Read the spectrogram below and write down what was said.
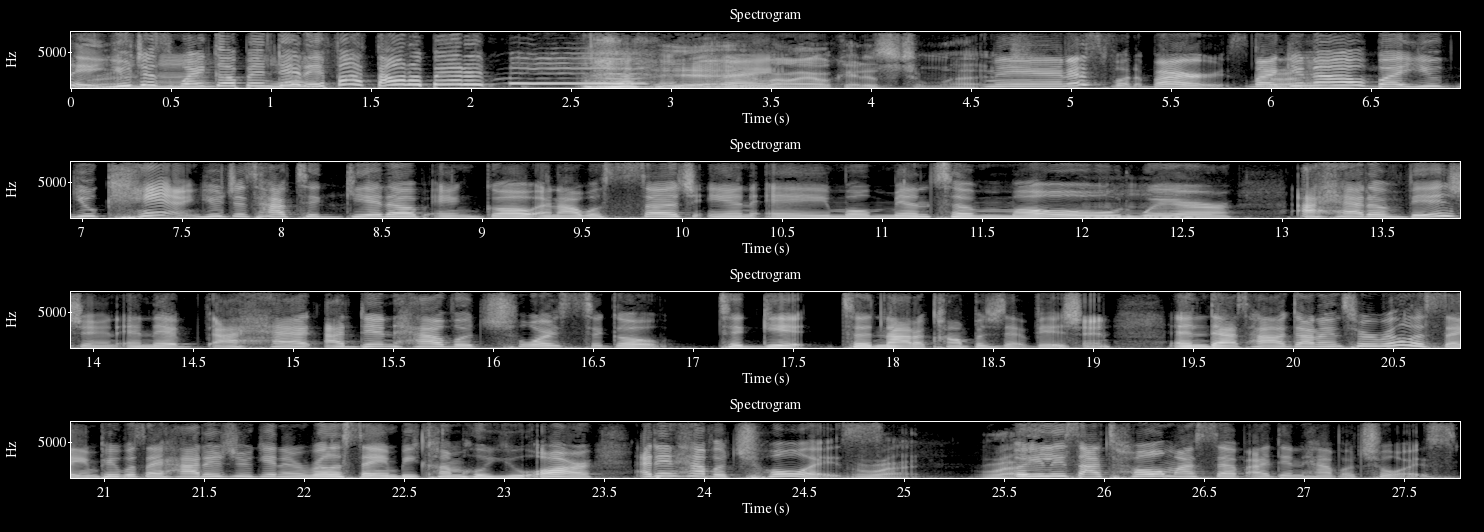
it. You Right. just wake up and did mm-hmm. it. If I thought about it, man, yeah. Right. You're like, okay, this is too much. man, that's for the birds. Like you know, but you you can't. You just have to get up and go. And I was such in a momentum mode mm-hmm. where I had a vision, and that I had I didn't have a choice to go to get to not accomplish that vision. And that's how I got into real estate. And people say, "How did you get in real estate and become who you are?" I didn't have a choice. Right. Right. Or at least I told myself I didn't have a choice.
